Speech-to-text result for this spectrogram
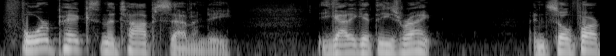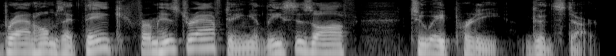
four picks in the top 70. You got to get these right. And so far, Brad Holmes, I think, from his drafting, at least is off to a pretty good start.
